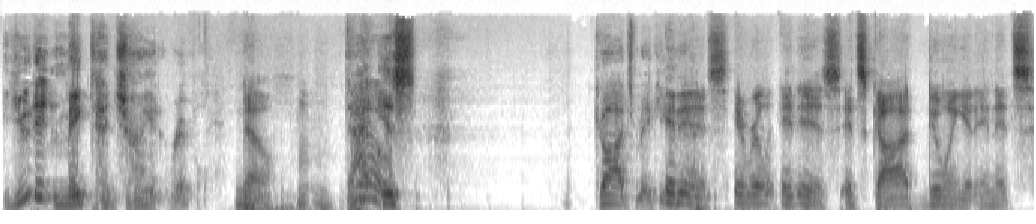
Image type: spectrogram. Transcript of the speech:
you didn't make that giant ripple. No. Mm-mm. That No. is God's making It that. is. It really. It is. It's God doing it, and it's.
